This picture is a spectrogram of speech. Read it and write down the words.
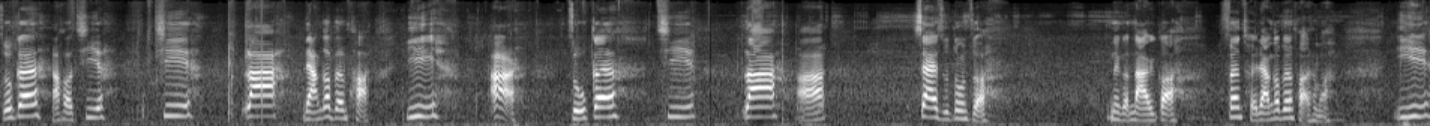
足跟，然后踢，七，拉，两个奔跑，一、二，足跟，七，拉，啊，下一组动作，那个哪一个？分腿，两个奔跑是吗？一、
